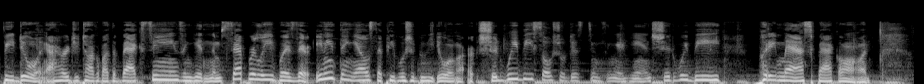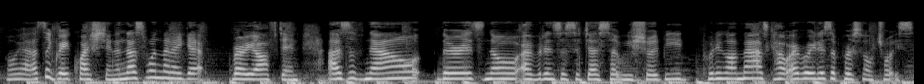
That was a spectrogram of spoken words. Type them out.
be doing? I heard you talk about the vaccines and getting them separately, but is there anything else that people should be doing? Should we be social distancing again? Should we be putting masks back on? Oh yeah, that's a great question, and that's one that I get very often. As of now, there is no evidence to suggest that we should be putting on masks. However, it is a personal choice.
